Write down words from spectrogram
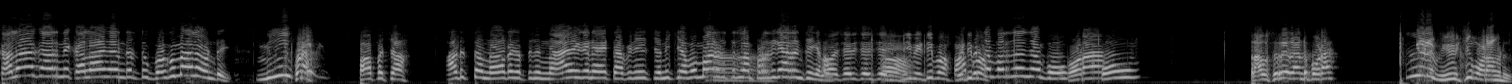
കലാകാരന് കലാകാരന്റെ അടുത്ത് ബഹുമാനമുണ്ട്. നീ പാപ്പച്ച അടുത്ത നാടകത്തിൽ നായകനായിട്ട് അഭിനയിച്ച് എനിക്ക് അവന്മാരുടെ പ്രതികാരം ചെയ്യണം. ശരി ശരി ശരി. നീ വീട്ടിൽ പോ വീട്ടിൽ പറഞ്ഞാൽ ഞാൻ പോവും. പോടാ. പോവും. ട്രൗസർ ഇടാണ്ട് പോടാ. ഇങ്ങനെ വീഴ്ച പോടാ അങ്ങോട്ട്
